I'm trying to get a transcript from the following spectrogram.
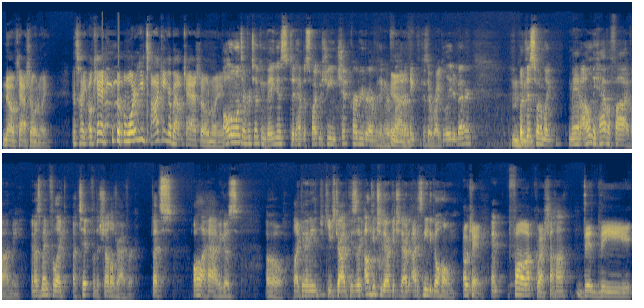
no, cash only. It's like, okay, what are you talking about, cash only? All the ones I ever took in Vegas did have the swipe machine, chip card reader, everything. They're fine. Yeah. I think because they're regulated better. But this one, I'm like, man, I only have a five on me, and I was meant for like a tip for the shuttle driver. That's all I have. He goes, oh, like, and then he keeps driving because he's like, I'll get you there, I'll get you there. I just need to go home. Okay, And follow up question. uh huh, Did the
